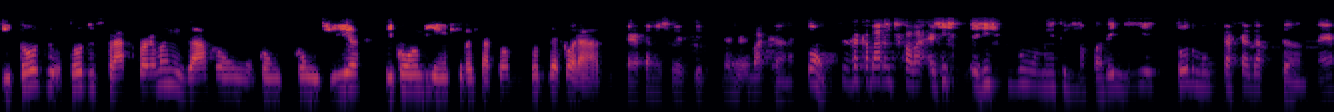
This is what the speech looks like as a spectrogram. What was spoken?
de todo, todos os pratos para harmonizar com, com, com o dia e com o ambiente que vai estar todo, todo decorado. Certamente vai ser muito bacana. Bom, vocês acabaram de falar, a gente, a gente vive um momento de uma pandemia e todo mundo está se adaptando, né?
